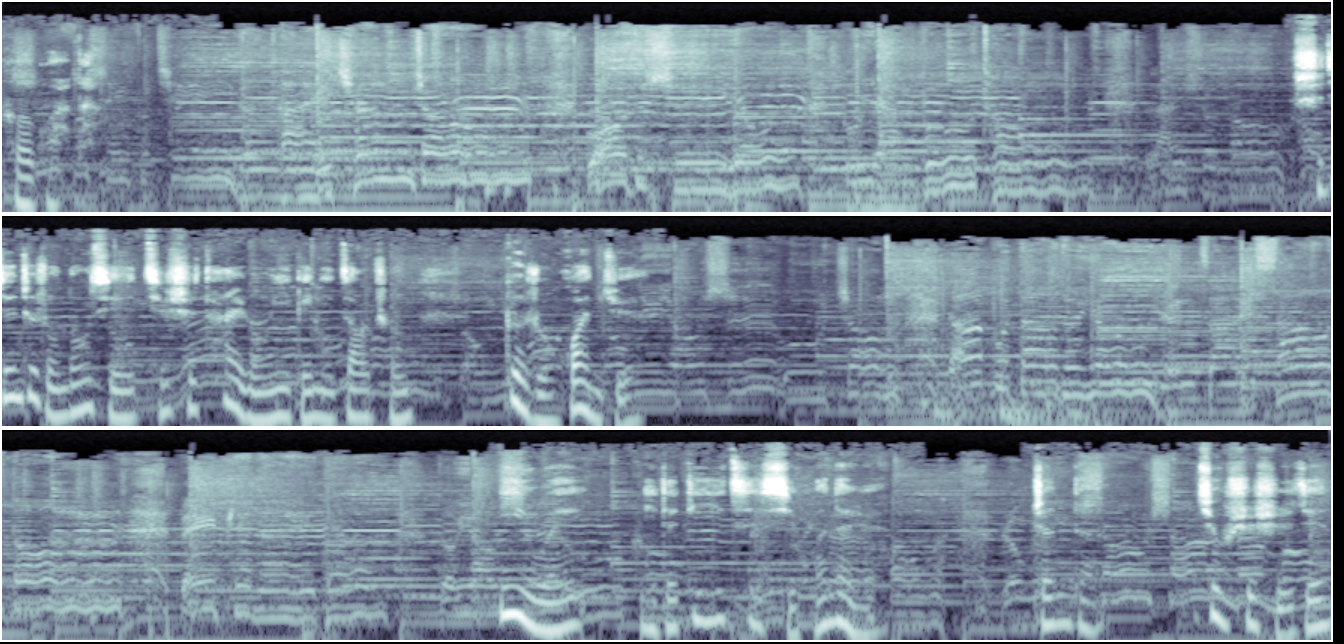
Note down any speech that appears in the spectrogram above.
喝挂他。时间这种东西，其实太容易给你造成各种幻觉。你以为你的第一次喜欢的人，真的就是时间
